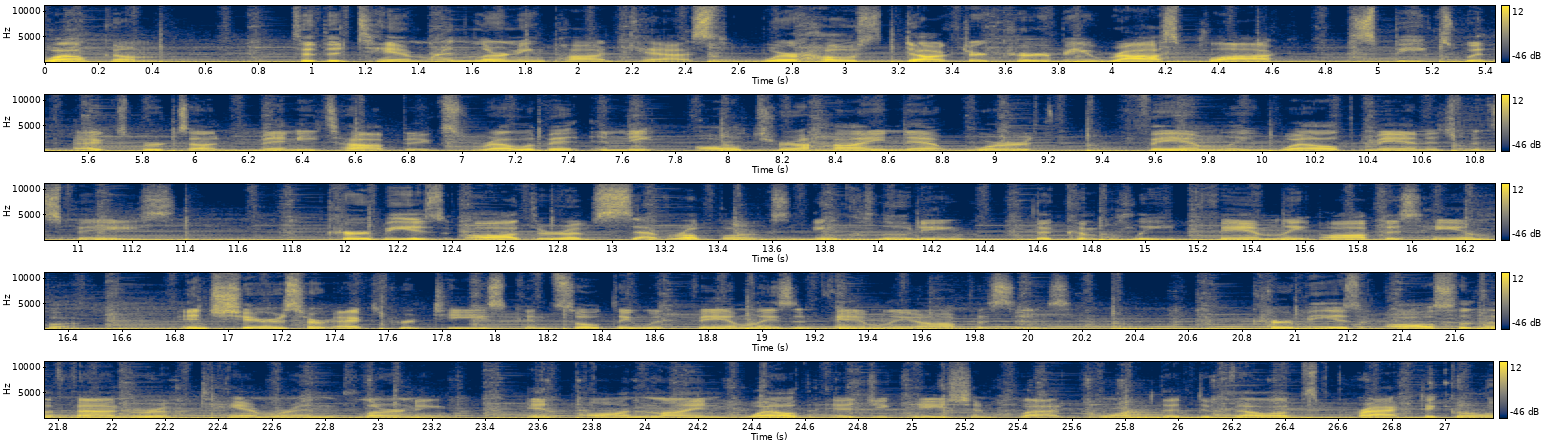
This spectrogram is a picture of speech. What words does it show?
Welcome to the Tamarind Learning Podcast, where host Dr. Kirby Rosplock speaks with experts on many topics relevant in the ultra high net worth family wealth management space. Kirby is author of several books, including The Complete Family Office Handbook, and shares her expertise consulting with families and family offices. Kirby is also the founder of Tamarind Learning, an online wealth education platform that develops practical,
